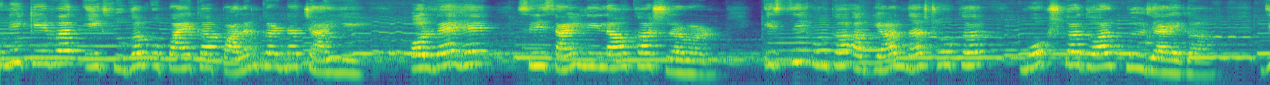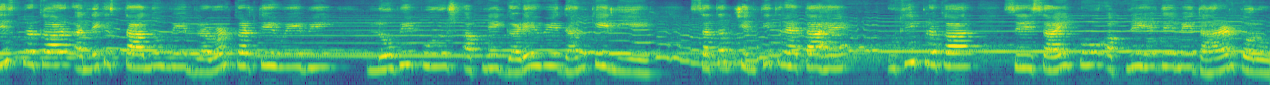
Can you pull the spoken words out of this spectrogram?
उन्हें केवल एक सुगम उपाय का पालन करना चाहिए, और वह है श्री साई लीलाओं का श्रवण। इससे उनका अज्ञान नष्ट होकर मोक्ष का द्वार खुल जाएगा। जिस प्रकार अनेक स्थानों में भ्रमण करते हुए भी लोभी पुरुष अपने गड़े हुए धन के लिए सतत चिंतित रहता है उसी प्रकार श्री साई को अपने हृदय में धारण करो।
